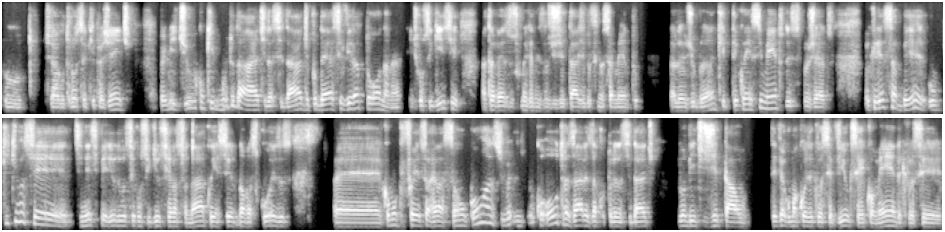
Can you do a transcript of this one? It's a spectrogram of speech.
o Tiago trouxe aqui para gente, permitiu com que muito da arte da cidade pudesse vir à tona, né? A gente conseguisse, através dos mecanismos digitais e do financiamento da Lei Blanc, ter conhecimento desses projetos. Eu queria saber o que, que você, se nesse período você conseguiu se relacionar, conhecer novas coisas, é, como que foi a sua relação com, as, com outras áreas da cultura da cidade no ambiente digital? Teve alguma coisa que você viu, que você recomenda, que você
